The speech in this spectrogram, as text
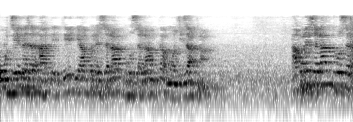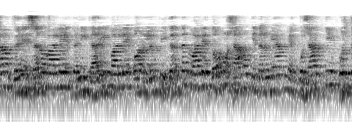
ऊँचे नज़र आते थे कि आप सलाम सलाम का मौजिजा था। आप सलाम को सलाम घने सर वाले घनी दाढ़ी वाले और लंबी गर्दन वाले दोनों शानों के दरमियान में कुशाद की पुष्ट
